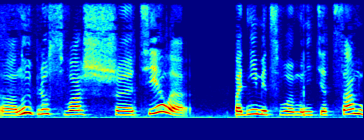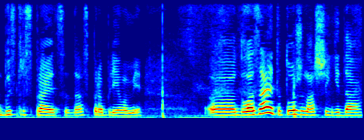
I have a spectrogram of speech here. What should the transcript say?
А, ну и плюс ваше тело поднимет свой иммунитет сам и быстро справится да, с проблемами. А, глаза это тоже наша еда,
